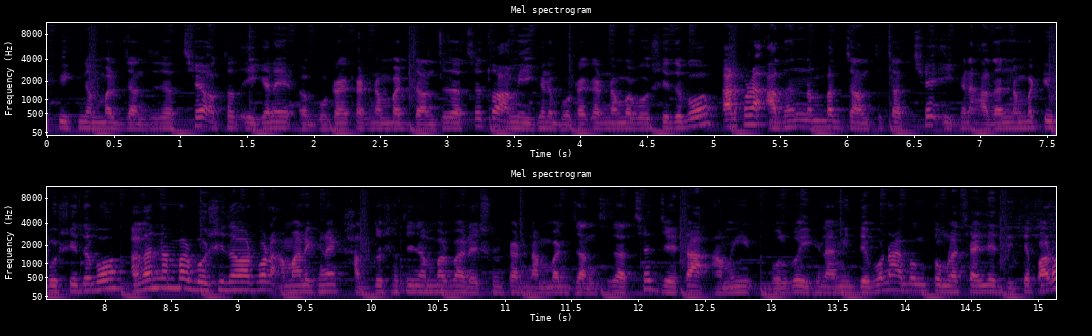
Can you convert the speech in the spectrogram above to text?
এপিক নাম্বার জানতে যাচ্ছে, অর্থাৎ এখানে ভোটার কার্ড নাম্বার জানতে যাচ্ছে, তো আমি এখানে ভোটার কার্ড নাম্বার বসিয়ে দেবো। তারপরে আধার নাম্বার জানতে চাচ্ছে, এখানে আধার নাম্বারটি বসিয়ে দেবো। আধার নাম্বার বসিয়ে দেওয়ার পর আমার এখানে খাদ্য সাথী নাম্বার বা রেশন কার্ড নাম্বার জানতে যাচ্ছে, যেটা আমি বলব, এখানে আমি দেবো না। এবং তোমরা চাইলে দিতে পারো,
